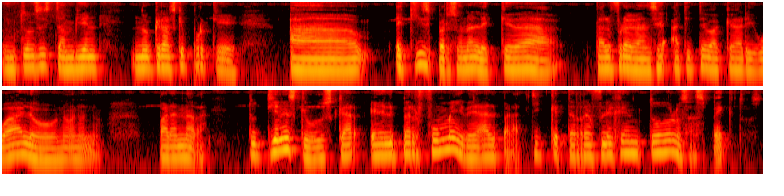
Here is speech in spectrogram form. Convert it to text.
Entonces también no creas que porque a X persona le queda tal fragancia, a ti te va a quedar igual o no, no, no, para nada. Tú tienes que buscar el perfume ideal para ti que te refleje en todos los aspectos.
